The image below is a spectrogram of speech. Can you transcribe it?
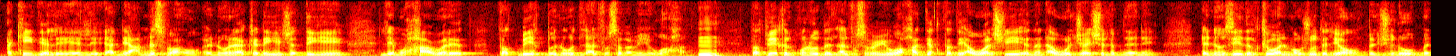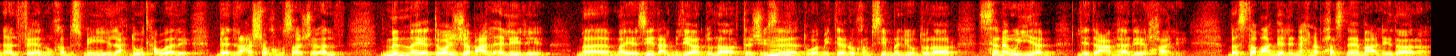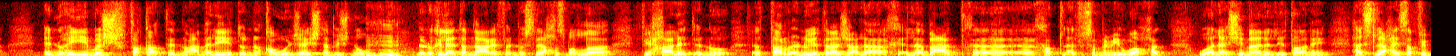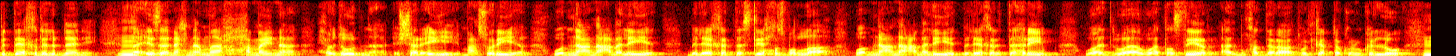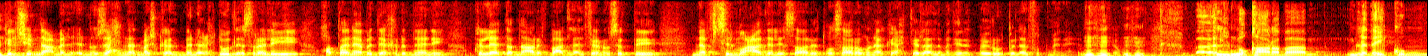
أكيد يلي اللي يعني عم نسمعه إنه هناك نية جدية لمحاولة تطبيق بنود ال 1701 م. تطبيق البنود بال 1701 يقتضي أول شيء إن نقوي الجيش اللبناني إنه نزيد القوى الموجودة اليوم بالجنوب من 2500 لحدود حوالي بين ال 10 و 15000 مما يتوجب على القليلة ما ما يزيد على المليار دولار تجهيزات و250 مليون دولار سنويا لدعم هذه الحالة. بس طبعا يلي نحن بحثناه مع الإدارة إنه هي مش فقط إنه عملية إنه نقوي جيشنا بجنوب. لأنه كلنا بنعرف إنه سلاح حزب الله في حالة إنه اضطر إنه يتراجع لبعد خط 1701 ولا شمال الليطاني. هالسلاح يصفي بالداخل اللبناني. فإذا نحن ما حمينا حدودنا الشرقية مع سوريا ومنعنا عملية بالآخر تسليح حزب الله ومنعنا عملية بالآخر التهريب وتصدير المخدرات والكبتكون وكله. كل شيء بنعمل إنه زحنا المشكل من الحدود الإسرائيلية وحطيناه بالداخل اللبناني. وكلياتنا بنعرف بعد 2006 نفس المعادلة صارت وصار هناك احتلال لمدينة بيروت بال 2008 المقاربة لديكم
